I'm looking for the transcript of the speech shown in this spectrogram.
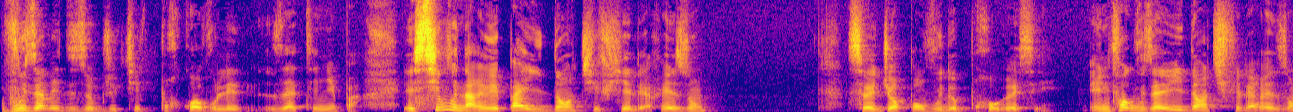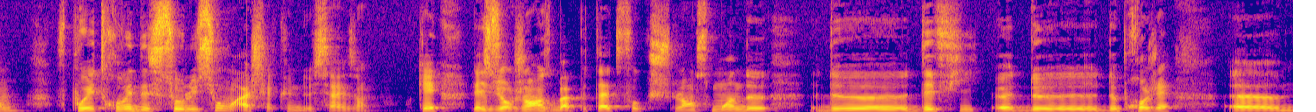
Vous avez des objectifs, pourquoi vous ne les atteignez pas? Et si vous n'arrivez pas à identifier les raisons, ça va être dur pour vous de progresser. Et une fois que vous avez identifié les raisons, vous pouvez trouver des solutions à chacune de ces raisons. les urgences, bah, peut-être faut que je lance moins de, défis, euh, de, projets. Euh,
